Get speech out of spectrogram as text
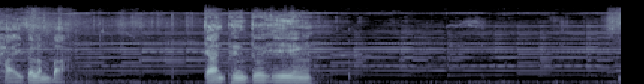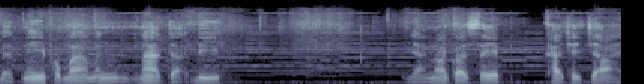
ขายก็ลำบาก การพึ่งตัวเอง แบบนี้ผมว่ามันน่าจะดี อย่างน้อยก็เซฟ ค่าใช้จ่าย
